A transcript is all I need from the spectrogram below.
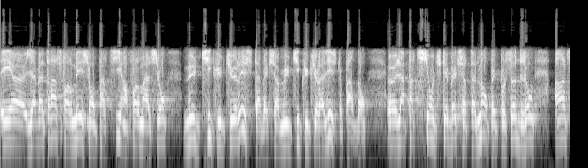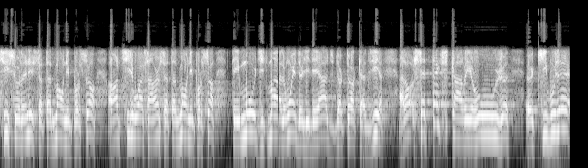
Et euh, il avait transformé son parti en formation multiculturiste, avec sa multiculturaliste, pardon. Euh, la partition du Québec, certainement, on peut être pour ça. Nous autres, anti-souverainistes, certainement, on est pour ça. Anti-loi 101, certainement, on est pour ça. T'es mauditement loin de l'idéal du docteur Kadir. Alors, cet ex-carré rouge euh, qui voulait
